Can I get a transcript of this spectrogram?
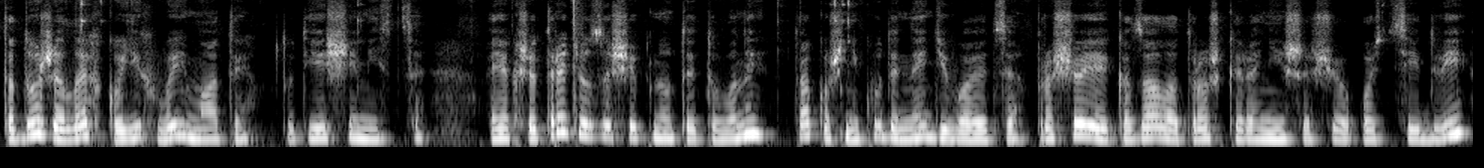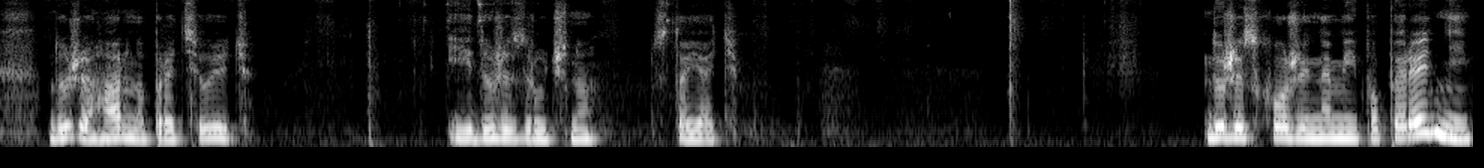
Та дуже легко їх виймати, тут є ще місце. А якщо третю защіпнути, то вони також нікуди не діваються. Про що я й казала трошки раніше, що ось ці дві дуже гарно працюють і дуже зручно стоять. Дуже схожий на мій попередній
